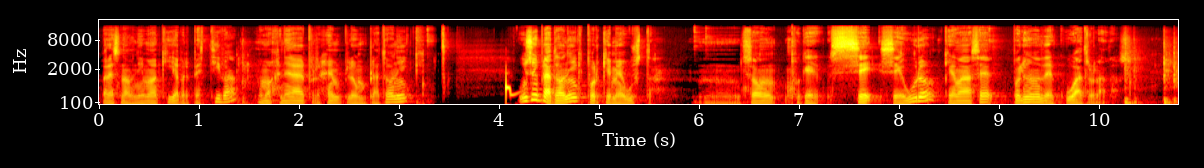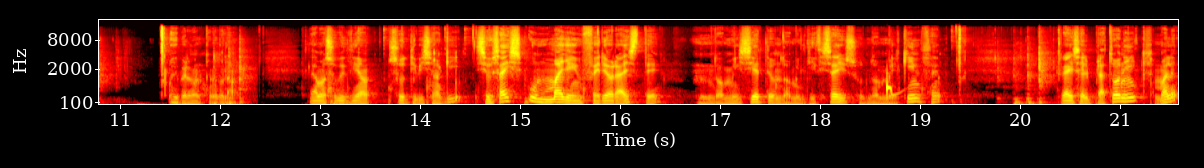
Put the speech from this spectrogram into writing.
Por eso nos venimos aquí a perspectiva. Vamos a generar, por ejemplo, un Platonic. Uso el Platonic porque me gusta. Mm, son, porque sé seguro que van a ser polígonos de cuatro lados. Uy, perdón, que me he colado. Le damos subdivisión, subdivisión aquí. Si usáis un malla inferior a este, un 2007, un 2016, un 2015, creáis el Platonic, ¿vale?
